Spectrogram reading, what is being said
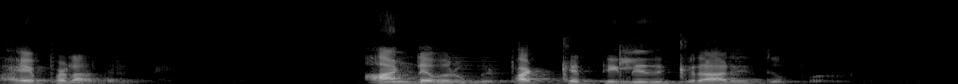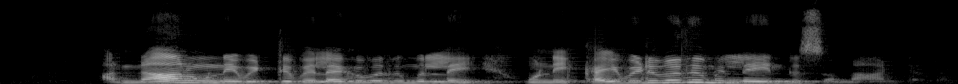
பயப்படாதீர்கள். ஆண்டவர் உங்கள் பக்கத்தில் இருக்கிறார் என்று பொருள். நான் உன்னை விட்டு விலகுவதும் இல்லை உன்னை கைவிடுவதும் இல்லை என்று சொன்ன ஆண்டவர்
